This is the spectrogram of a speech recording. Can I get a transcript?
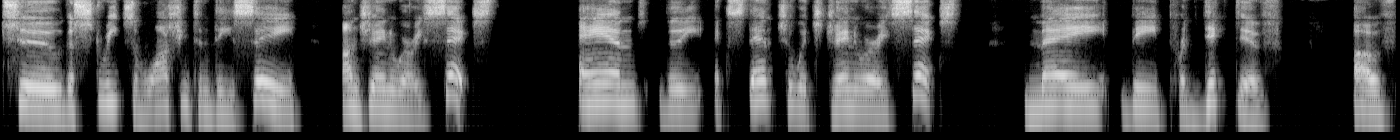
to the streets of Washington, D.C. on January 6th and the extent to which January 6th may be predictive of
